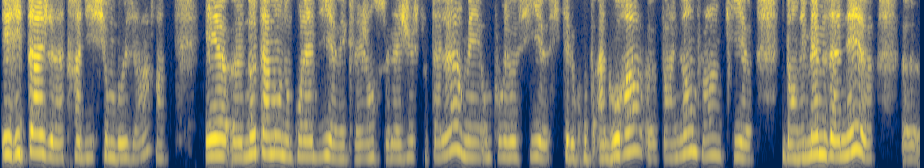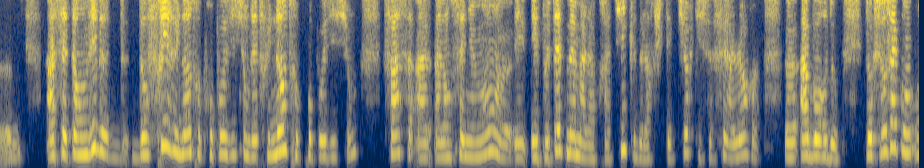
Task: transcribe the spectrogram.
héritage de la tradition beaux-arts. Et euh, notamment, donc on l'a dit avec l'agence La Juste tout à l'heure, mais on pourrait aussi citer le groupe Agora, par exemple, hein, qui dans les mêmes années a cette envie d'offrir une autre proposition, d'être une autre proposition face à, à l'enseignement et, et peut-être même à la pratique de l'architecture qui se fait alors à Bordeaux. Donc c'est pour ça qu'on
